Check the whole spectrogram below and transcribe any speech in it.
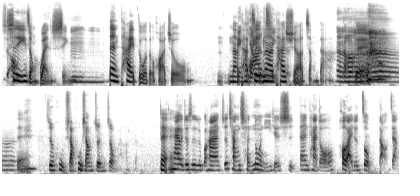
是是一种关心，嗯嗯。但太多的话就，嗯那他这那他需要长大，嗯，对，对。就互相互相尊重啊。对，还有就是，如果他就是常承诺你一些事，但是他都后来就做不到，这样，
